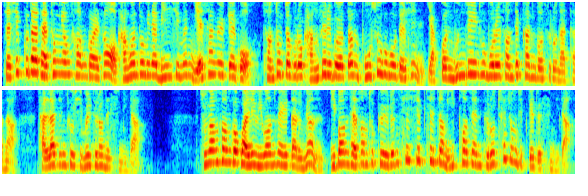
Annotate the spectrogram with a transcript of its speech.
제19대 대통령 선거에서 강원도민의 민심은 예상을 깨고 전통적으로 강세를 보였던 보수 후보 대신 야권 문재인 후보를 선택한 것으로 나타나 달라진 표심을 드러냈습니다. 중앙선거관리위원회에 따르면 이번 대선 투표율은 77.2%로 최종 집계됐습니다.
